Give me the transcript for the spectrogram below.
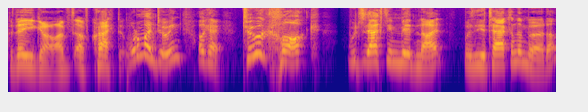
But there you go. I've I've cracked it. What am I doing? Okay, two o'clock, which is actually midnight, was the attack and the murder.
